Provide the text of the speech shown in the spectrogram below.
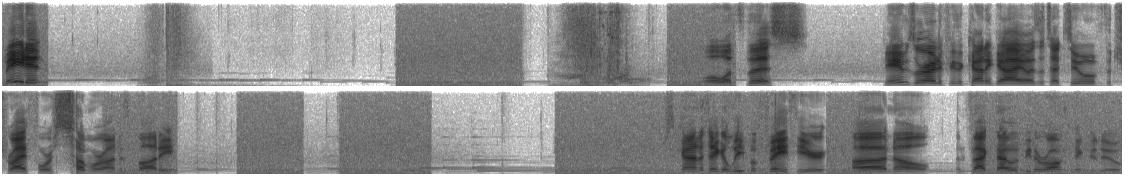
Made it. Well, what's this? Game's alright if you're the kind of guy who has a tattoo of the Triforce somewhere on his body. Just kind of take a leap of faith here. Uh, no. In fact, that would be the wrong thing to do.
